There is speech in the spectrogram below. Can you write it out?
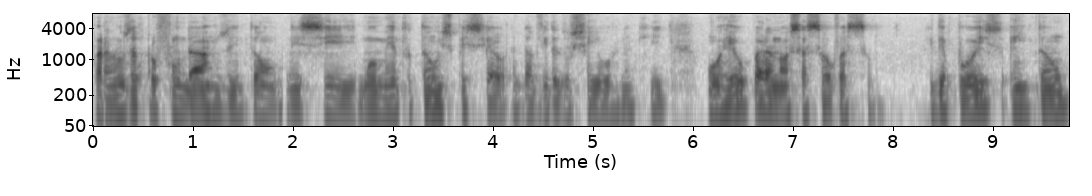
para nos aprofundarmos então nesse momento tão especial né, da vida do Senhor, né, que morreu para a nossa salvação. E depois, então,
